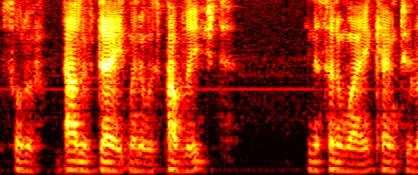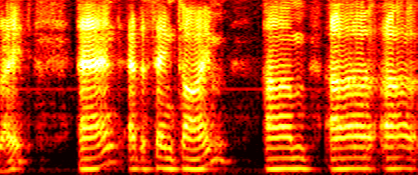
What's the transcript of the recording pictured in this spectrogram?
sort of out of date when it was published. In a certain way, it came too late. And at the same time, um, a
